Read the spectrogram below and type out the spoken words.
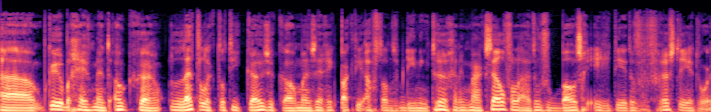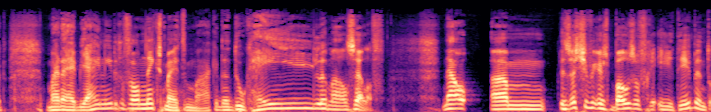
uh, kun je op een gegeven moment ook uh, letterlijk tot die keuze komen en zeggen, ik pak die afstandsbediening terug en ik maak zelf wel uit of ik boos, geïrriteerd of gefrustreerd word. Maar daar heb jij in ieder geval niks mee te maken. Dat doe ik helemaal zelf. Nou, um, dus als je weer eens boos of geïrriteerd bent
